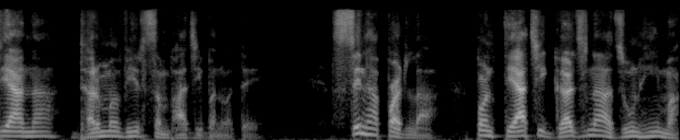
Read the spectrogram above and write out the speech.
त्यांना धर्मवीर संभाजी बनवते. सिन्हा पडला पण त्याची गर्जना अजूनही महा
